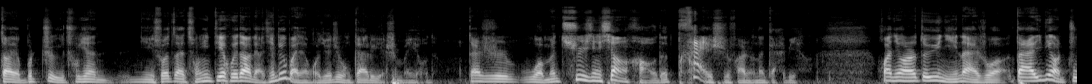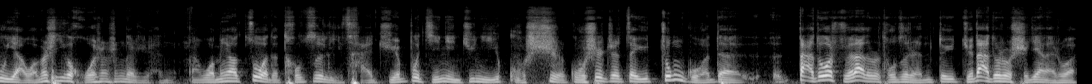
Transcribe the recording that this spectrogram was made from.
倒也不至于出现。你说再重新跌回到两千六百点，我觉得这种概率也是没有的。但是我们趋势性向好的态势发生了改变。换句话说，对于您来说，大家一定要注意啊，我们是一个活生生的人啊，我们要做的投资理财绝不仅仅拘泥于股市。股市这在于中国的大多绝大多数投资人，对于绝大多数时间来说，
